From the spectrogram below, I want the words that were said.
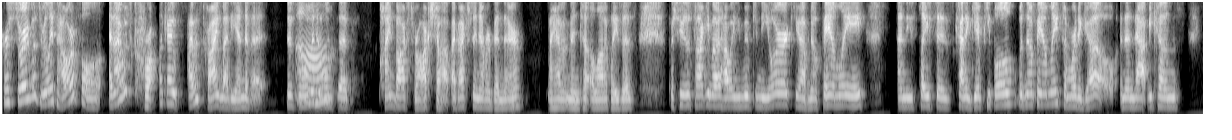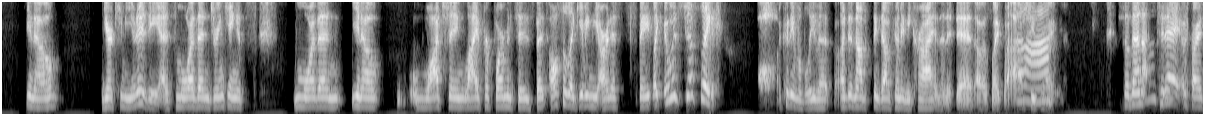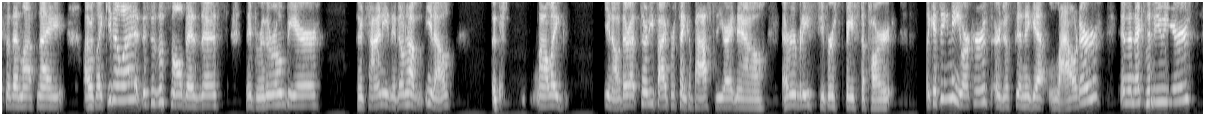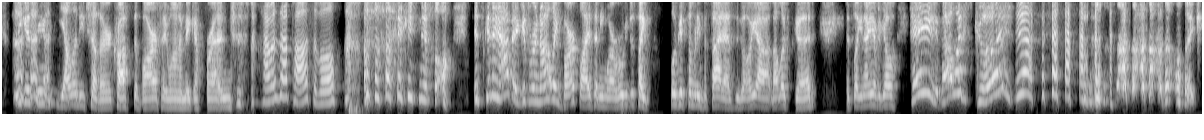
her story was really powerful. And I was cry- like, I, I was crying by the end of it. There's the woman who owns the Pine Box Rock Shop. I've actually never been there. I haven't been to a lot of places, but she's just talking about how when you move to New York, you have no family, and these places kind of give people with no family somewhere to go, and then that becomes, you know, your community. It's more than drinking. It's more than you know watching live performances, but also like giving the artists space. Like it was just like. I couldn't even believe it. I did not think that was going to make me cry, and then it did. I was like, "Wow, she's Aw. right." So then Oh, today, oh sorry, so then last night I was like, you know what? This is a small business. They brew their own beer. They're tiny. They don't have, you know, it's not like, you know, they're at 35% capacity right now. Everybody's super spaced apart. Like I think New Yorkers are just going to get louder in the next few years because they have to yell at each other across the bar if they want to make a friend. How is that possible? I know it's going to happen because we're not like barflies anymore. Where we just like look at somebody beside us and go, oh, "Yeah, that looks good." It's like now you have to go, "Hey, that looks good." yeah. like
